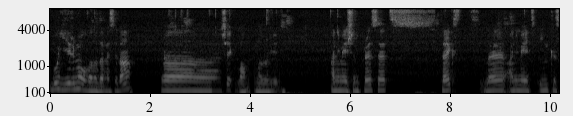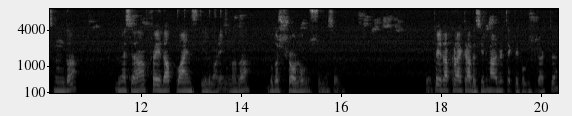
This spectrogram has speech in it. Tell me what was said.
Bu 20 olanı da mesela ee, şey kullandık buna diyelim. Animation preset, text ve animate in kısmında mesela fade up lines diyelim örneğin buna da. Bu da şöyle oluşsun mesela. Fade up karakter deseydim her biri tek tek oluşacaktı.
